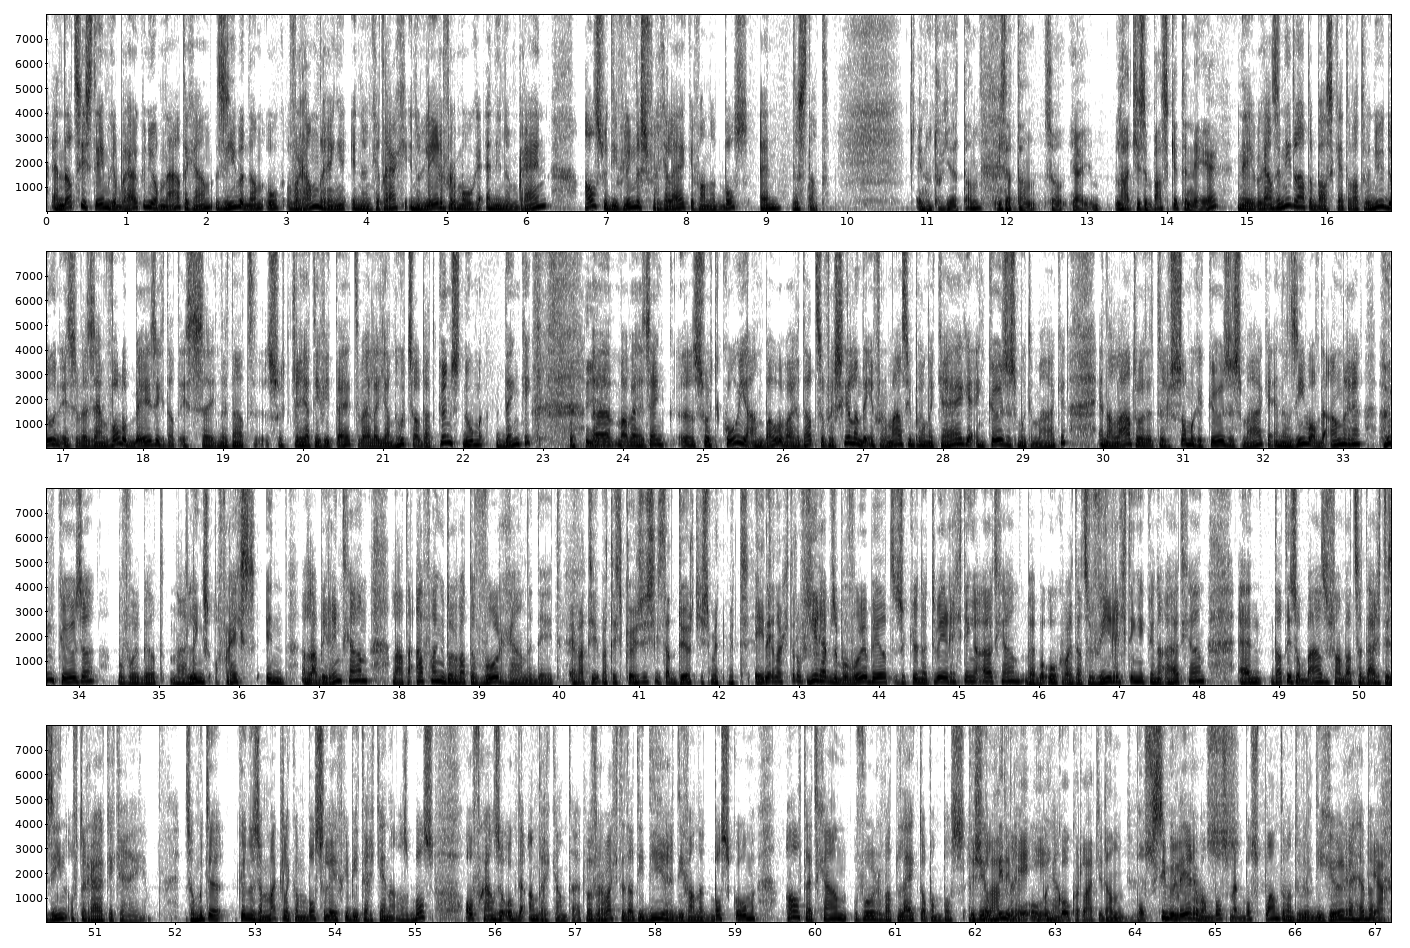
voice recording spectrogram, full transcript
En dat systeem gebruiken we nu om na te gaan, zien we dan ook veranderingen in hun gedrag, in hun leervermogen en in hun brein, als we die vlinders vergelijken van het bos en de stad. En hoe doe je dat dan? Is dat dan zo... Ja, laat je ze basketten? Nee, hè? Nee, we gaan ze niet laten basketten. Wat we nu doen is, we zijn volop bezig. Dat is uh, inderdaad een soort creativiteit. Terwijl Jan Hoed zou dat kunst noemen, denk ik. ja. uh, maar we zijn een soort kooien aan het bouwen waar dat ze verschillende informatiebronnen krijgen en keuzes moeten maken. En dan laten we er sommige keuzes maken en dan zien we of de andere hun keuze bijvoorbeeld naar links of rechts in een labyrint gaan, laten afhangen door wat de voorgaande deed. En wat, wat is keuzes? Is dat deurtjes met, met eten nee, achter? Of zo? Hier hebben ze bijvoorbeeld, ze kunnen twee richtingen uitgaan. We hebben ook waar dat ze vier richtingen kunnen uitgaan. En dat is op basis van wat ze daar te zien of te ruiken krijgen. Ze moeten, kunnen ze makkelijk een bosleefgebied herkennen als bos, of gaan ze ook de andere kant uit. We verwachten dat die dieren die van het bos komen, altijd gaan voor wat lijkt op een bos. Dus en veel je laat minder in één koker laat je dan bos Simuleren we een bos met bosplanten, want we willen die geuren hebben. Ja.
